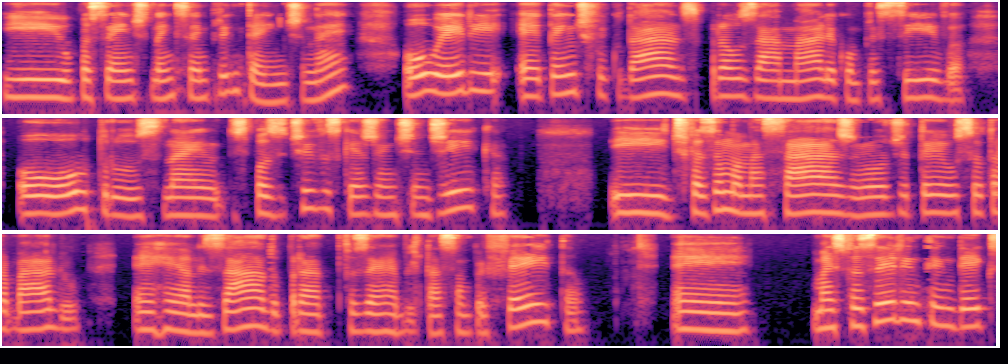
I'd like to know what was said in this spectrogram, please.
e o paciente nem sempre entende, né? Ou ele é, tem dificuldades para usar a malha compressiva ou outros né, dispositivos que a gente indica, e de fazer uma massagem ou de ter o seu trabalho é, realizado para fazer a reabilitação perfeita, é, mas fazer ele entender que,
